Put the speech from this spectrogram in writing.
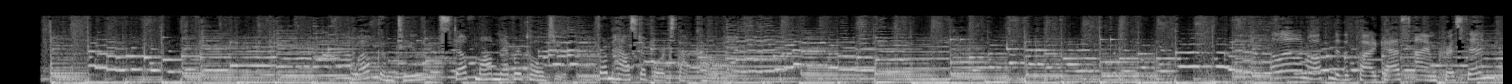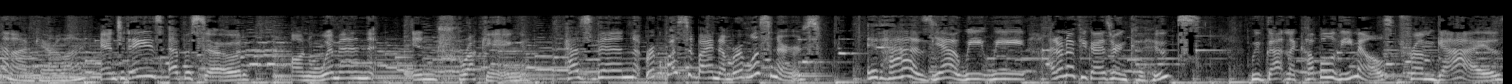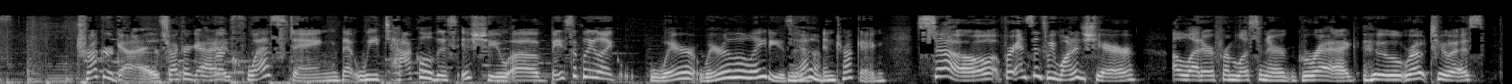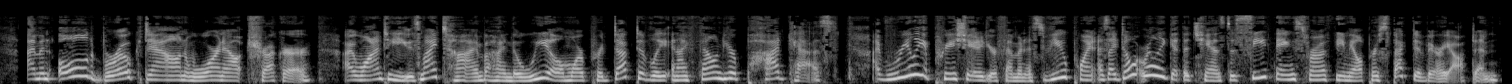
Welcome to Stuff Mom Never Told You from HowStuffWorks.com. the podcast. I'm Cristen. And I'm Caroline. And today's episode on women in trucking has been requested by a number of listeners. It has, yeah. We we I don't know if you guys are in cahoots. We've gotten a couple of emails from guys, trucker guys, Trucker guys. requesting that we tackle this issue of basically like where where are the ladies in, in trucking? So, for instance, we wanted to share a letter from listener Greg who wrote to us. I'm an old, broke down, worn out trucker. I wanted to use my time behind the wheel more productively and I found your podcast. I've really appreciated your feminist viewpoint as I don't really get the chance to see things from a female perspective very often.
